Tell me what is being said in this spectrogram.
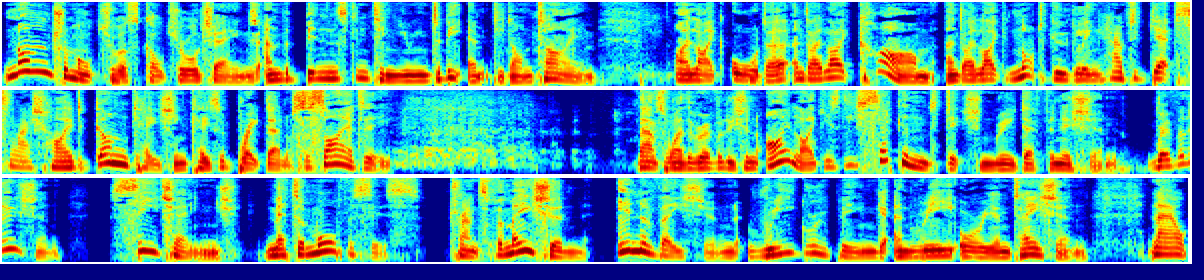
non-tumultuous cultural change, and the bins continuing to be emptied on time. I like order and I like calm and I like not Googling how to get slash hide gun cache in case of breakdown of society. That's why the revolution I like is the second dictionary definition. Revolution. Sea change. Metamorphosis. Transformation. Innovation, regrouping and reorientation. Now,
